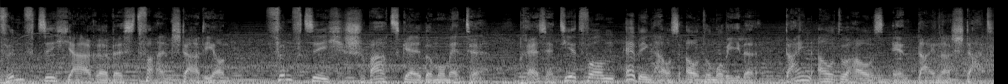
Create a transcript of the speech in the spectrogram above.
50 Jahre Westfalenstadion. 50 schwarz-gelbe Momente. Präsentiert von Ebbinghaus Automobile. Dein Autohaus in deiner Stadt.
